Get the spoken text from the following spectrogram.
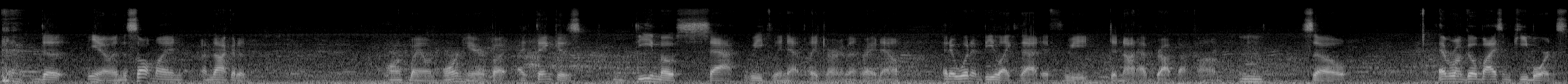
the you know, and the salt mine, I'm not gonna honk my own horn here, but I think is the most sack weekly net play tournament right now, and it wouldn't be like that if we did not have Drop.com. So, everyone, go buy some keyboards,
